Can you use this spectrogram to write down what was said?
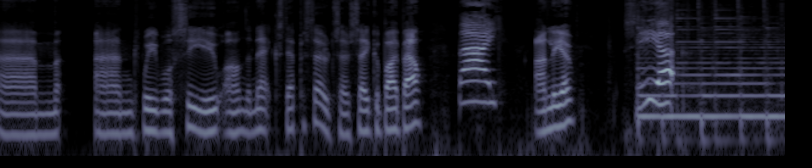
Um, and we will see you on the next episode. So say goodbye, Bal Bye. and Leo. See ya!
